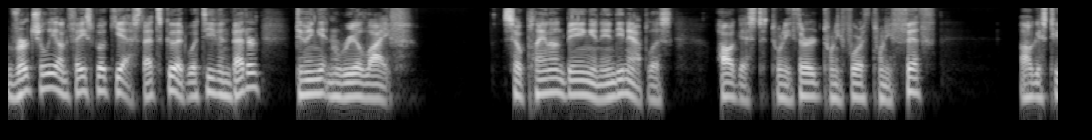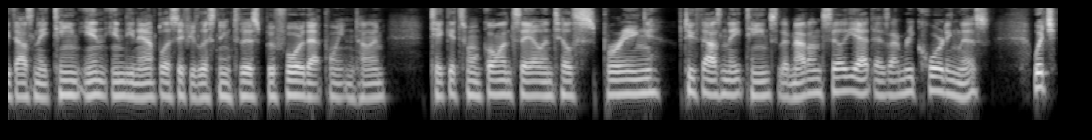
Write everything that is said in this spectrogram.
virtually on Facebook. Yes, that's good. What's even better? Doing it in real life. So plan on being in Indianapolis August 23rd, 24th, 25th, August 2018 in Indianapolis. If you're listening to this before that point in time, tickets won't go on sale until spring of 2018. So they're not on sale yet as I'm recording this, which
